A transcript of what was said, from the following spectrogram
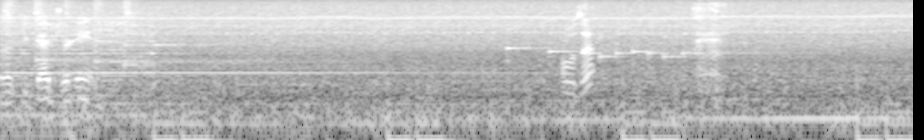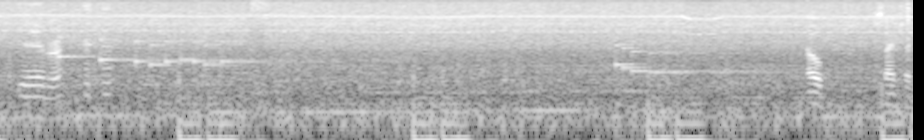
Well, if you get drained, What was that? yeah, bro. oh, sign check.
